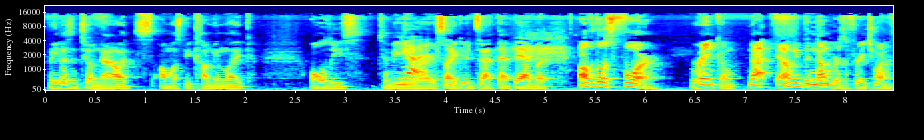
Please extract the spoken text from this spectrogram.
When you listen to them now, it's almost becoming like oldies to me, Yeah, where it's like- it's not that bad. But of those four, rank them. Not I don't need the numbers for each one.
